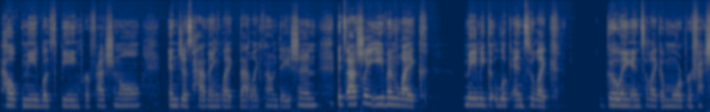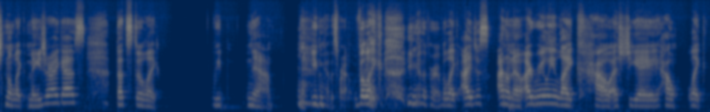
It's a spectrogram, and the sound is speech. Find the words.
helped me with being professional and just having like that like foundation. It's actually even like made me look into like going into like a more professional like major i guess that's still like we yeah you can cut this part out but like you can cut the part out but like i just i don't know. I really like how sga how like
